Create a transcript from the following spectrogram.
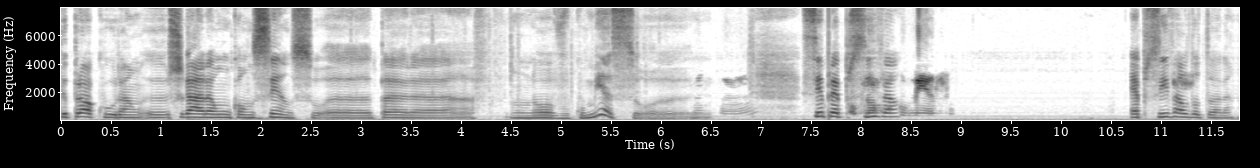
que procuram uh, chegar a um consenso uh, para um novo começo? Uhum. Sempre é possível? É possível, doutora?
